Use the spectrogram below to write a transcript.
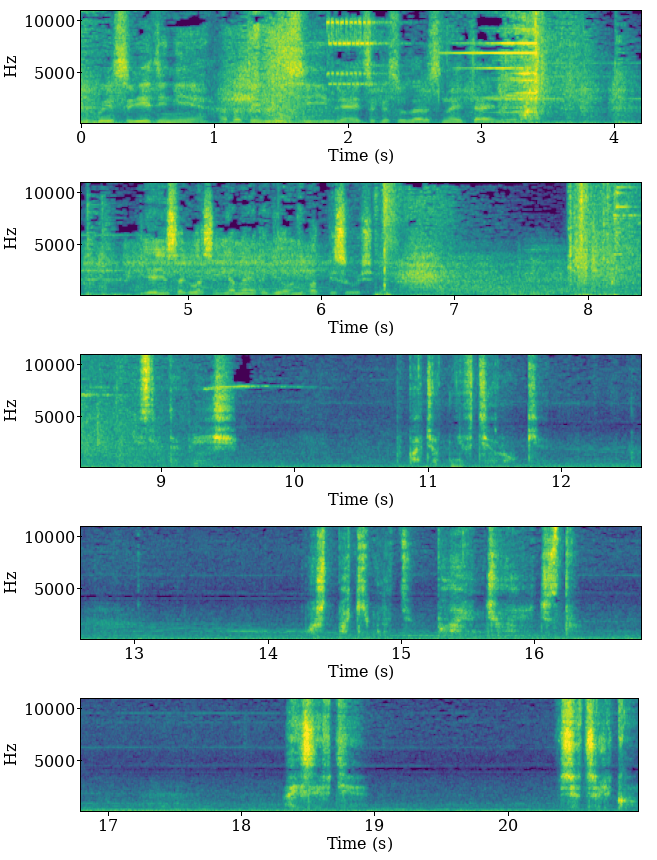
Любые сведения об этой миссии являются государственной тайной. Я не согласен, я на это дело не подписываюсь. Если эта вещь попадет не в те руки, может погибнуть половина человечества. А если в те? Все целиком.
